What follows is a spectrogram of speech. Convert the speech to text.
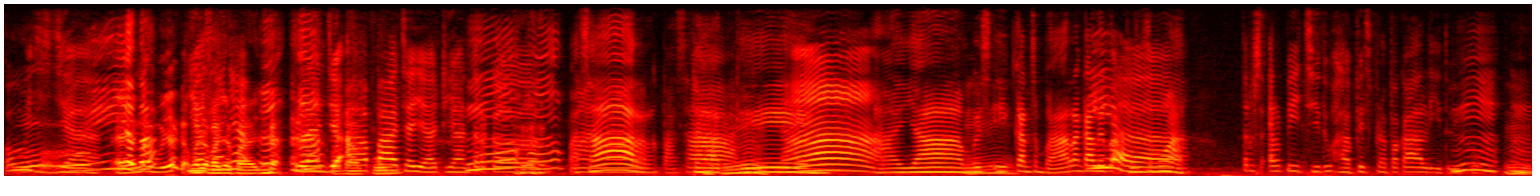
oh iya Iya Enak bu ya nggak banyak banyak biasanya banyak. belanja apa aja ya diantar ke Hmm, mana? pasar, ke pasar daging, nah ayam, wis Hmm. ikan sembarang kali tak iya. beli semua. Terus LPG itu habis berapa kali itu ibu Hmm, hmm.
